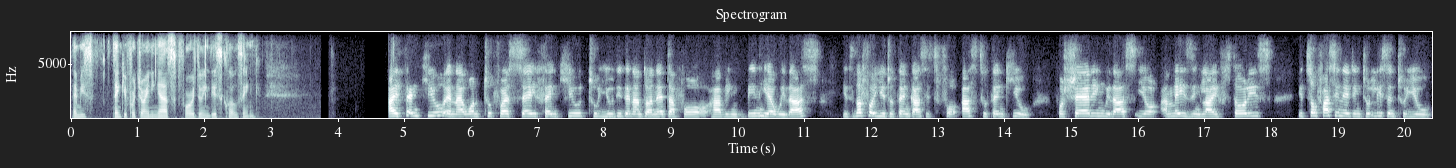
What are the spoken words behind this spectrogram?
Temis, thank you for joining us for doing this closing. I thank you, and I want to first say thank you to Judith and Antoinette for having been here with us. It's not for you to thank us, it's for us to thank you for sharing with us your amazing life stories. It's so fascinating to listen to you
